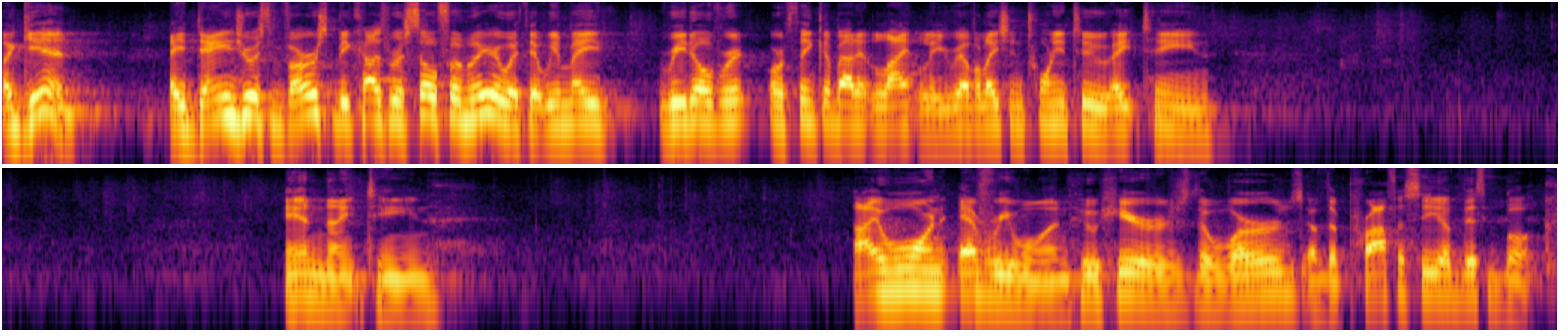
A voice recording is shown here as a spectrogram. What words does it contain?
Again, a dangerous verse because we're so familiar with it, we may read over it or think about it lightly. Revelation 22 18 and 19. I warn everyone who hears the words of the prophecy of this book.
